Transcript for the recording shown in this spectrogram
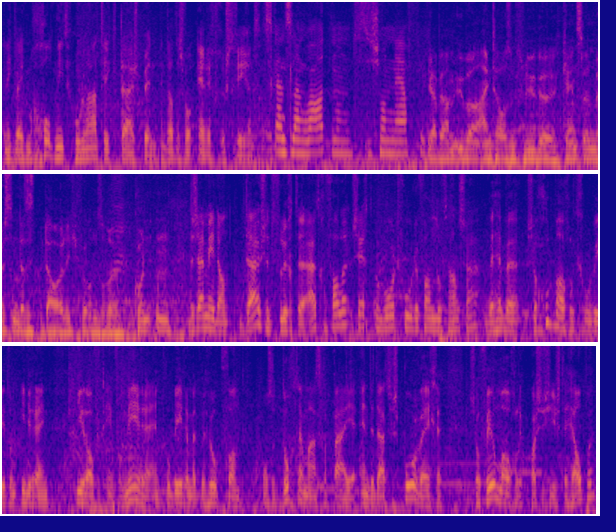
En ik weet mijn god niet hoe laat ik thuis ben. En dat is wel erg frustrerend. Het is ganz lang wachten en het is schon nervig. Ja, we hebben über 1000 Flüge cancelen müssen. Dat is bedauerlich voor onze kunden. Er zijn meer dan duizend vluchten uitgevallen, zegt een woordvoerder van Lufthansa. We hebben zo goed mogelijk geprobeerd om iedereen hierover te informeren... en proberen met behulp van onze dochtermaatschappijen en de Duitse spoorwegen... zoveel mogelijk passagiers te helpen.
